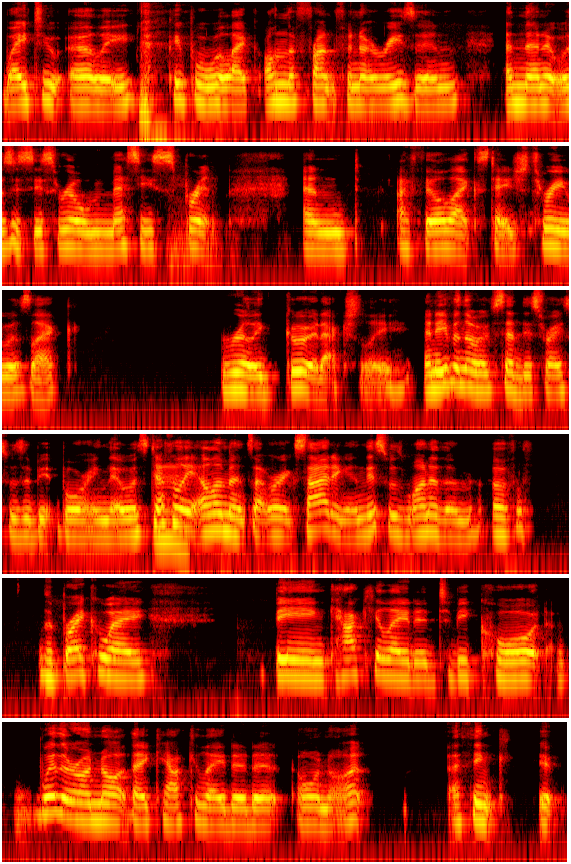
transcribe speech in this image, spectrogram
way too early. People were like on the front for no reason. And then it was just this real messy sprint. And I feel like stage three was like really good actually. And even though we've said this race was a bit boring, there was definitely mm. elements that were exciting. And this was one of them of the breakaway being calculated to be caught, whether or not they calculated it or not. I think it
